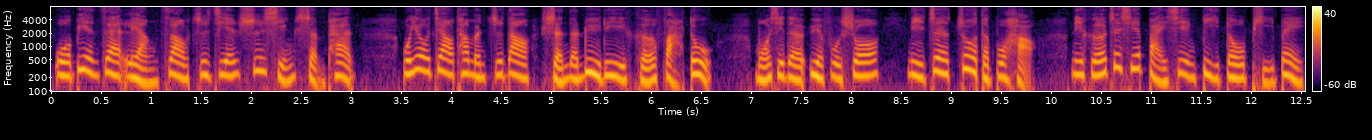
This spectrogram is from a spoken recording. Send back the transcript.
我便在两造之间施行审判。我又叫他们知道神的律例和法度。摩西的岳父说：“你这做的不好，你和这些百姓必都疲惫，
